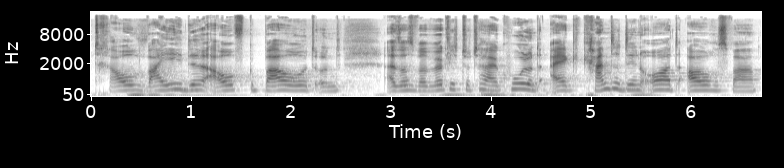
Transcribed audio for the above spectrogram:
Trauweide aufgebaut und also es war wirklich total cool und Ike kannte den Ort auch. Es war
